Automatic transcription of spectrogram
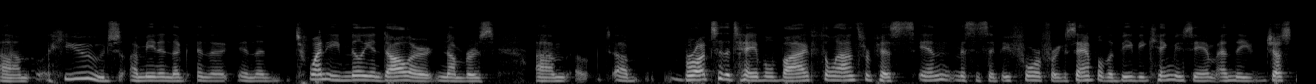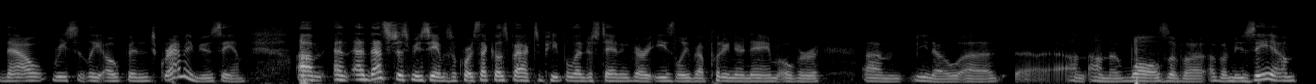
um, huge. I mean, in the in the in the twenty million dollar numbers um, uh, brought to the table by philanthropists in Mississippi for, for example, the B.B. King Museum and the just now recently opened Grammy Museum. Um, and, and that's just museums, of course. That goes back to people understanding very easily about putting their name over you know, uh, uh, on, on the walls of a of a museum.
